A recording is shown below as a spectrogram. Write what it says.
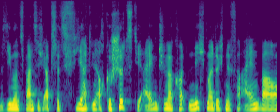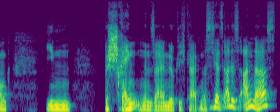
27 Absatz 4 hat ihn auch geschützt. Die Eigentümer konnten nicht mal durch eine Vereinbarung ihn beschränken in seinen Möglichkeiten. Das ist jetzt alles anders,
